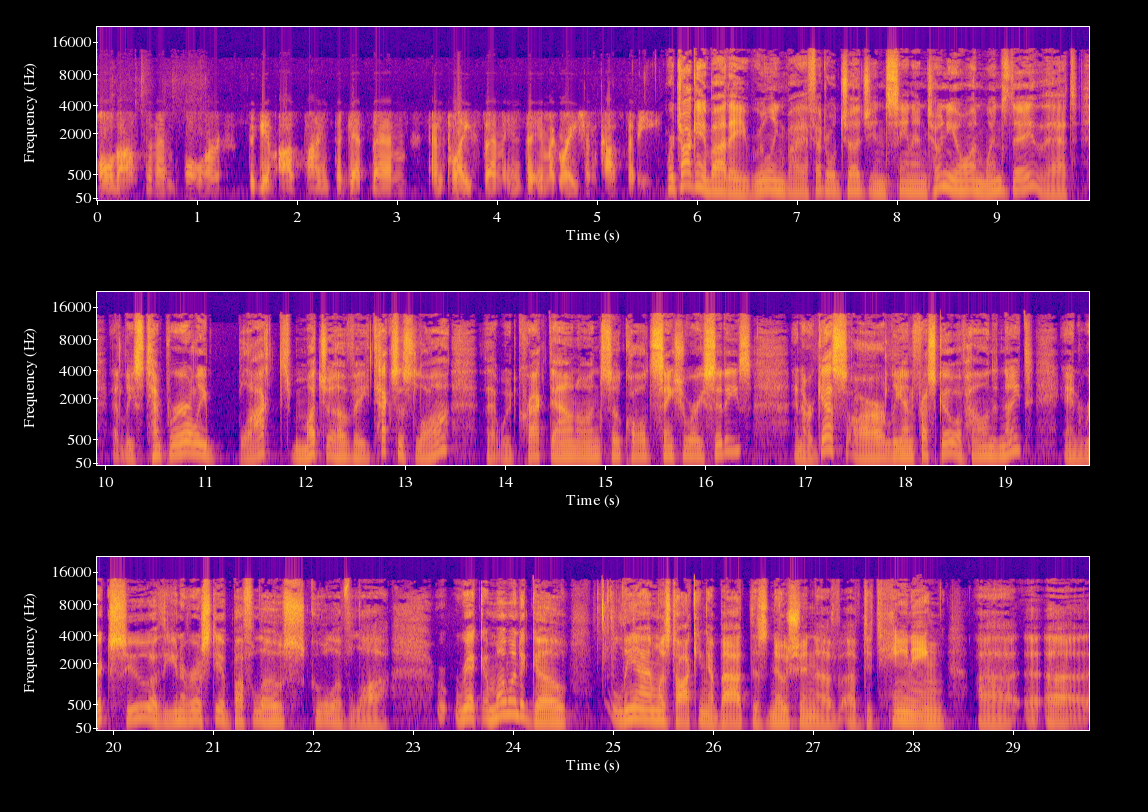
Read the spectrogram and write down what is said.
hold on to them for to give us time to get them and place them into immigration custody. We're talking about a ruling by a federal judge in San Antonio on Wednesday that at least temporarily blocked much of a Texas law that would crack down on so called sanctuary cities. And our guests are Leon Fresco of Holland and Knight and Rick Su of the University of Buffalo School of Law. Rick, a moment ago, Leon was talking about this notion of, of detaining uh, uh,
